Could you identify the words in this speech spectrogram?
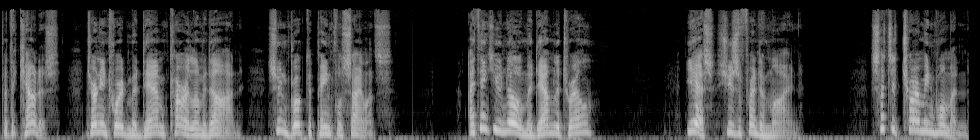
But the Countess, turning toward Madame Carre Lamadon, soon broke the painful silence. I think you know Madame Loutrel? Yes, she is a friend of mine. Such a charming woman.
